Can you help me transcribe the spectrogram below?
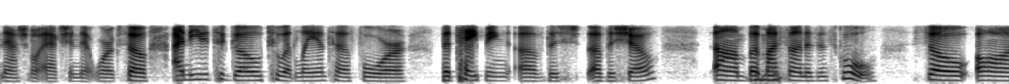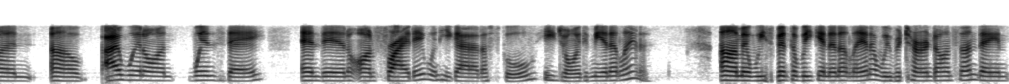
National Action Network. So I needed to go to Atlanta for the taping of the sh- of the show. Um but my son is in school. So on uh I went on Wednesday and then on Friday when he got out of school, he joined me in Atlanta um and we spent the weekend in Atlanta. We returned on Sunday and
